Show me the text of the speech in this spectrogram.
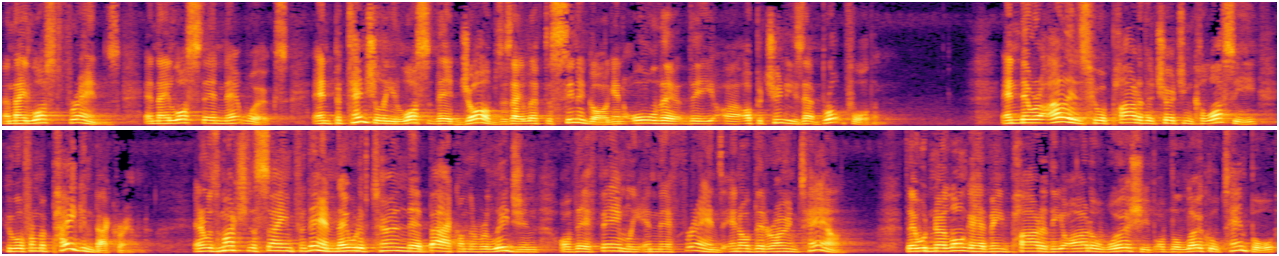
and they lost friends and they lost their networks and potentially lost their jobs as they left the synagogue and all the, the uh, opportunities that brought for them. And there were others who were part of the church in Colossae who were from a pagan background. And it was much the same for them. They would have turned their back on the religion of their family and their friends and of their own town. They would no longer have been part of the idol worship of the local temple,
